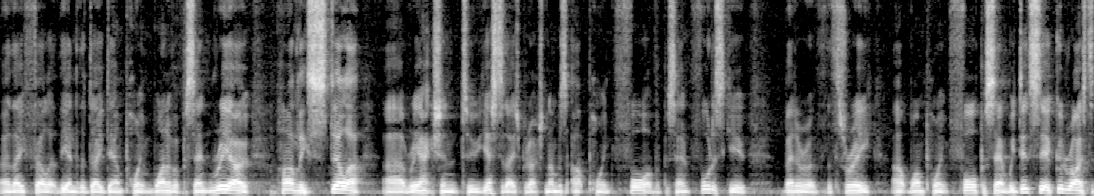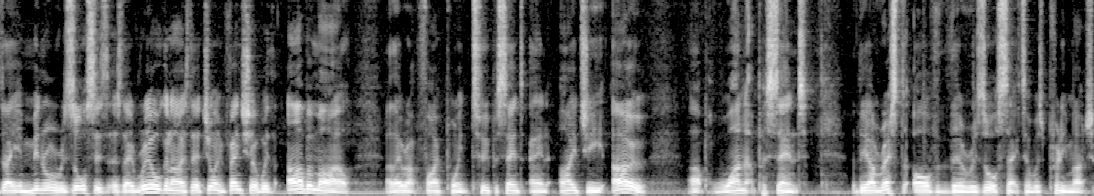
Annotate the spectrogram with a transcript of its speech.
Uh, they fell at the end of the day down 0.1 of a percent. Rio, hardly stellar uh, reaction to yesterday's production numbers, up 0.4 of a percent. Fortescue, better of the three, up 1.4%. We did see a good rise today in mineral resources as they reorganised their joint venture with Albemarle. Uh, they were up 5.2%, and IGO up 1%. The rest of the resource sector was pretty much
